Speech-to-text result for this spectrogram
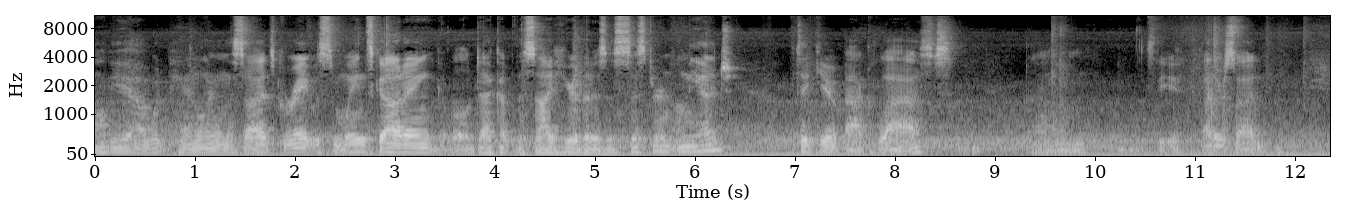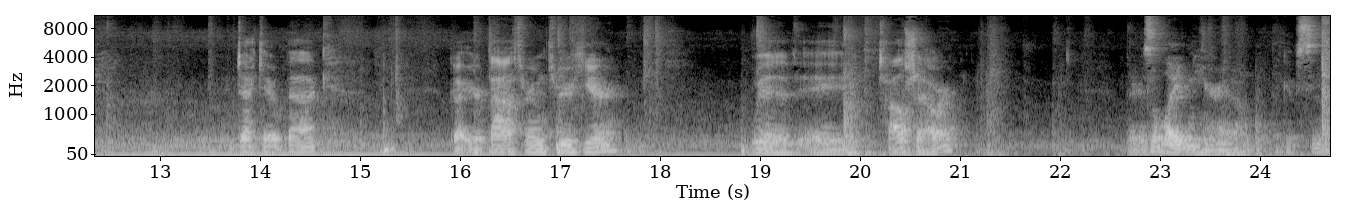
All the uh, wood paneling on the sides, great with some wainscoting. Got a little deck up the side here that is a cistern on the edge. I'll take you back last. Um, it's the other side. Deck out back. Got your bathroom through here with a tile shower. There's a light in here. I don't think I've seen it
